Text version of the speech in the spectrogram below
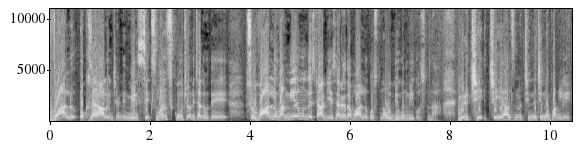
వాళ్ళు ఒకసారి ఆలోచించండి మీరు సిక్స్ మంత్స్ కూర్చొని చదివితే సో వాళ్ళు వన్ ఇయర్ ముందే స్టార్ట్ చేశారు కదా వాళ్ళకి వస్తుందా ఉద్యోగం మీకు వస్తుందా? మీరు చే- చేయాల్సిన చిన్న చిన్న పనులే.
